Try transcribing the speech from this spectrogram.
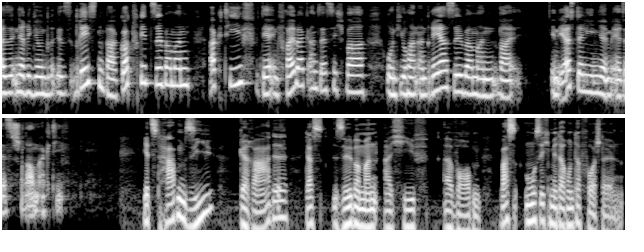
also in der Region Dresden war Gottfried Silbermann aktiv, der in Freiberg ansässig war, und Johann Andreas Silbermann war in erster Linie im elsässischen Raum aktiv. Jetzt haben Sie gerade das Silbermann-Archiv erworben. Was muss ich mir darunter vorstellen?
